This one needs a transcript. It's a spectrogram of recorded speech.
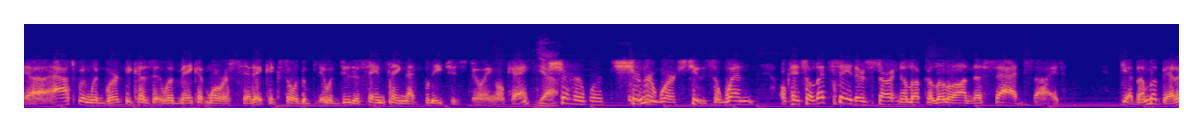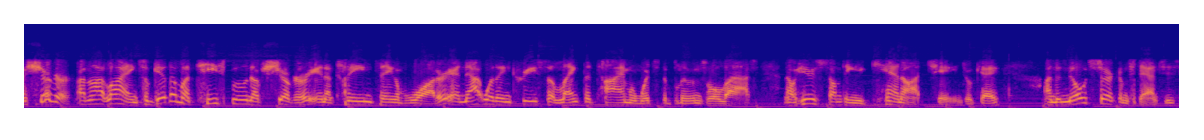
uh, aspirin would work because it would make it more acidic. So the, it would do the same thing that bleach is doing. Okay, Yeah. Sugar works. sugar works too. So when okay, so let's say they're starting to look a little on the sad side. Give them a bit of sugar. I'm not lying. So give them a teaspoon of sugar in a clean thing of water, and that would increase the length of time in which the blooms will last. Now, here's something you cannot change. Okay, under no circumstances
